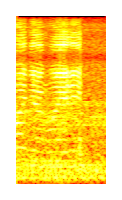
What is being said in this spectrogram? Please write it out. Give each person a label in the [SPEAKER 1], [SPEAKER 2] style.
[SPEAKER 1] fun, young lady.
